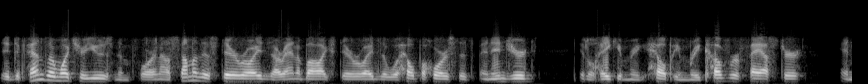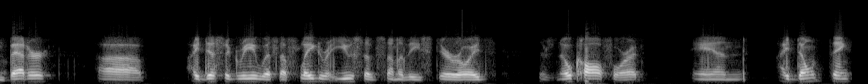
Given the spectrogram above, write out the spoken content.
It depends on what you're using them for. Now, some of the steroids are anabolic steroids that will help a horse that's been injured. It'll help him, re- help him recover faster and better. Uh, I disagree with the flagrant use of some of these steroids. There's no call for it, and I don't think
